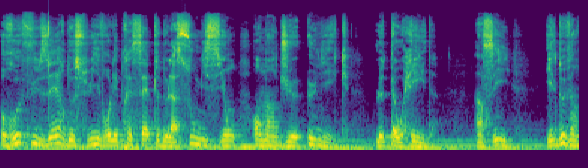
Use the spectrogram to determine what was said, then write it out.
refusèrent de suivre les préceptes de la soumission en un Dieu unique, le Tawhid. Ainsi, il devint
